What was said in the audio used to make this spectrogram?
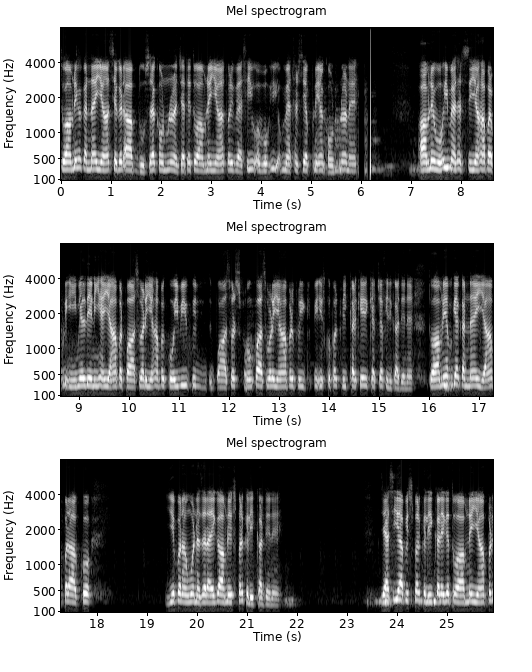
तो आपने क्या करना है, यहाँ से अगर आप दूसरा अकाउंट बनाना चाहते हैं तो आपने यहाँ पर वैसे ही वही मैथड से अपने अकाउंट बनाना है। आपने वही मेथड से यहाँ पर अपनी ईमेल देनी है, यहाँ पर पासवर्ड, यहाँ पर कोई भी पासवर्ड स्ट्रॉन्ग पासवर्ड यहाँ पर इसके ऊपर क्लिक करके कैप्चा फिल कर देना है। तो आपने अब क्या करना है, यहाँ पर आपको ये बना हुआ नज़र आएगा, आपने इस पर क्लिक कर देना है। जैसे ही आप इस पर क्लिक करेंगे तो आपने यहाँ पर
